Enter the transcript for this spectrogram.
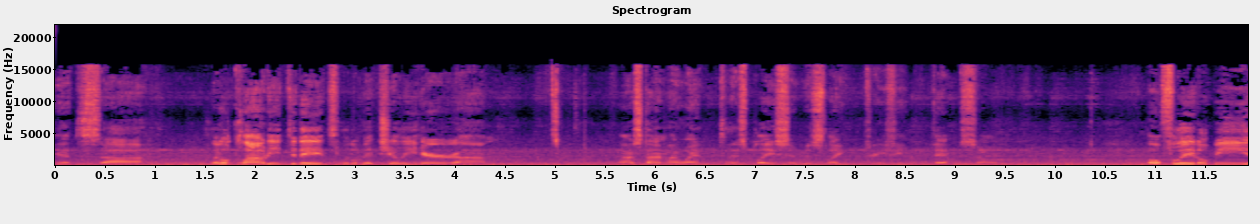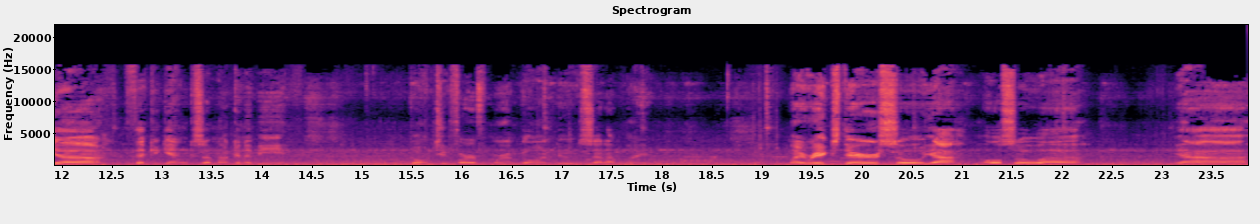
it's uh, a little cloudy today. It's a little bit chilly here. Um, last time I went to this place, it was like three feet thick. So hopefully it'll be uh, thick again because I'm not going to be going too far from where I'm going to set up my my rigs there. So yeah, also uh, yeah, uh,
